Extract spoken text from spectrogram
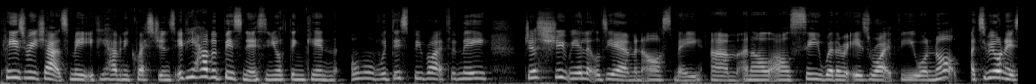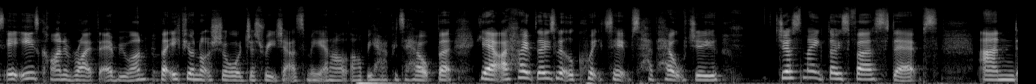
please reach out to me if you have any questions. If you have a business and you're thinking, oh, would this be right for me? Just shoot me a little DM and ask me, um, and I'll, I'll see whether it is right for you or not. Uh, to be honest, it is kind of right for everyone. But if you're not sure, just reach out to me and I'll, I'll be happy to help. But yeah, I hope those little quick tips have helped you just make those first steps and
